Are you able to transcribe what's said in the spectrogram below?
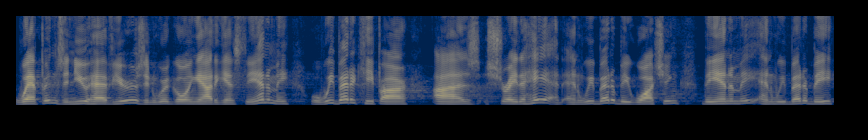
weapons and you have yours and we're going out against the enemy, well, we better keep our eyes straight ahead and we better be watching the enemy and we better be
